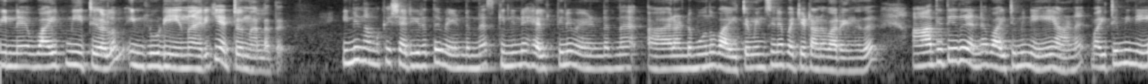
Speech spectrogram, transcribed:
പിന്നെ വൈറ്റ് മീറ്റുകളും ഇൻക്ലൂഡ് ചെയ്യുന്നതായിരിക്കും ഏറ്റവും നല്ലത്. ഇനി നമുക്ക് ശരീരത്തിന് വേണ്ടുന്ന സ്കിന്നിന്റെ ഹെൽത്തിന് വേണ്ടുന്ന രണ്ട് മൂന്ന് വൈറ്റമിൻസിനെ പറ്റിയിട്ടാണ് പറയുന്നത്. ആദ്യത്തേത് തന്നെ വൈറ്റമിൻ എ ആണ്. വൈറ്റമിൻ എ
